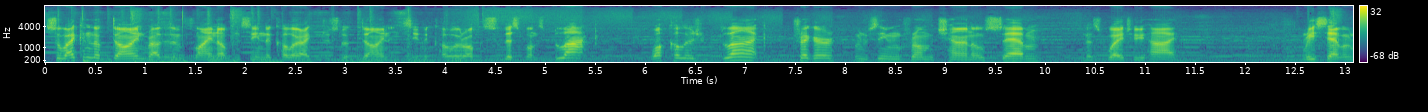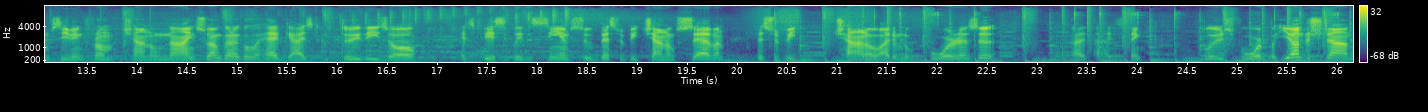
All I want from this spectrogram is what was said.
So I can look down rather than flying up and seeing the color, I can just look down and see the color of it. So this one's black. What color is black? Trigger when receiving from channel 7. That's way too high. Reset when receiving from channel 9. So I'm going to go ahead guys and do these all. It's basically the same. So this would be channel 7. This would be channel, I don't know, 4 is it? I, I think blues 4. But you understand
